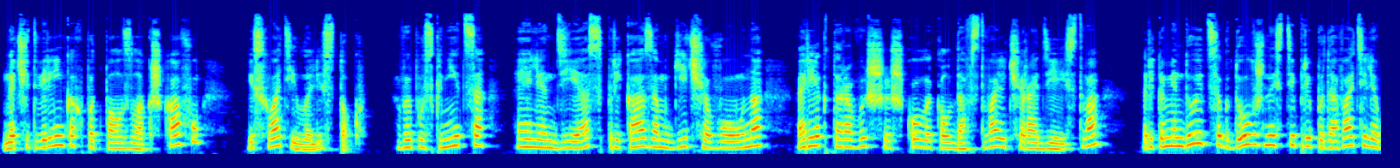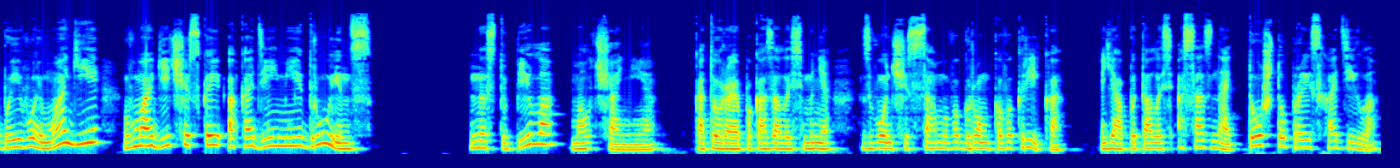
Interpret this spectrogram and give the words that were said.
на четвереньках подползла к шкафу и схватила листок. Выпускница Эллен Диас приказом Гича Воуна, ректора Высшей школы колдовства и чародейства, рекомендуется к должности преподавателя боевой магии в магической академии Друинс. Наступило молчание, которое показалось мне звонче самого громкого крика. Я пыталась осознать то, что происходило.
